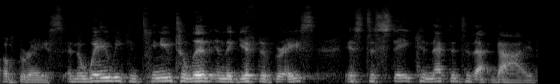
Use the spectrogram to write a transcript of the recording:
of grace. And the way we continue to live in the gift of grace is to stay connected to that guide,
